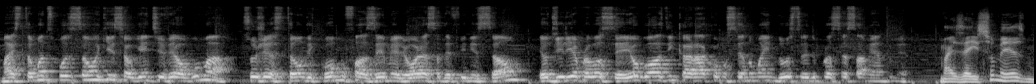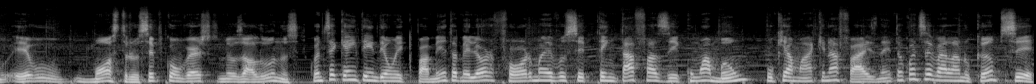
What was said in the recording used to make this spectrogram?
Mas estamos à disposição aqui. Se alguém tiver alguma sugestão de como fazer melhor essa definição, eu diria para você, eu gosto de encarar como sendo uma indústria de processamento mesmo. Mas é isso mesmo. Eu mostro, eu sempre converso com meus alunos. Quando você quer entender um equipamento, a melhor forma é você tentar fazer com a mão o que a máquina faz, né? Então, quando você vai lá no campo, você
